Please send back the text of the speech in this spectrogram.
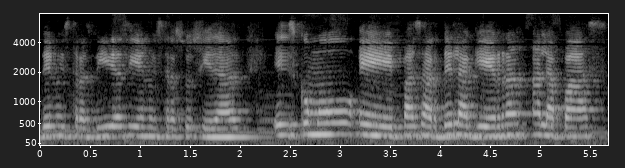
de nuestras vidas y de nuestra sociedad es como eh, pasar de la guerra a la paz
